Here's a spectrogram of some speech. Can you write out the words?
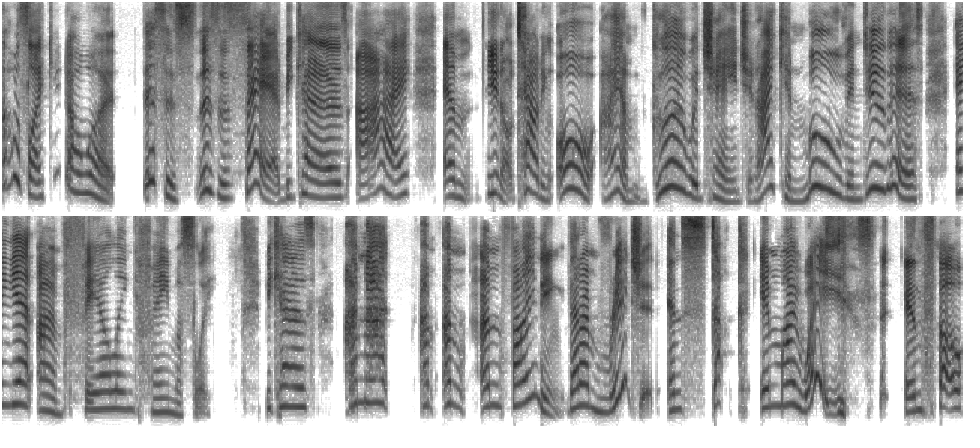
I was like, you know what? this is this is sad because I am, you know, touting, "Oh, I am good with change and I can move and do this." And yet I'm failing famously because I'm not I'm I'm I'm finding that I'm rigid and stuck in my ways. and so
